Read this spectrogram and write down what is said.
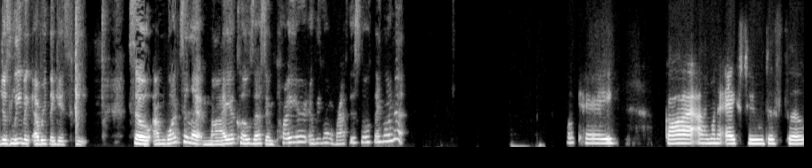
just leaving everything His feet. So I'm going to let Maya close us in prayer, and we're gonna wrap this little thing on up. Okay. God, I want to ask you just to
